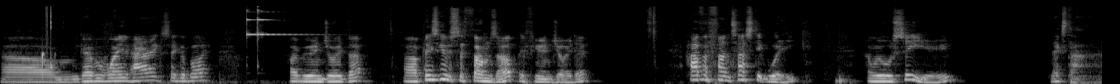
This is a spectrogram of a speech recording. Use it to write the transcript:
Um, go a wave, Harry, say goodbye. Hope you enjoyed that. Uh, please give us a thumbs up if you enjoyed it. Have a fantastic week, and we will see you next time.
